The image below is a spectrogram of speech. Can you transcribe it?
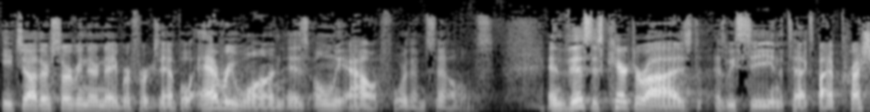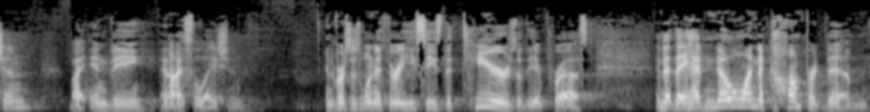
each other, serving their neighbor, for example, everyone is only out for themselves. And this is characterized, as we see in the text, by oppression, by envy, and isolation. In verses 1 to 3, he sees the tears of the oppressed and that they had no one to comfort them.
